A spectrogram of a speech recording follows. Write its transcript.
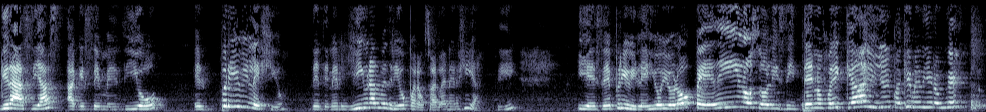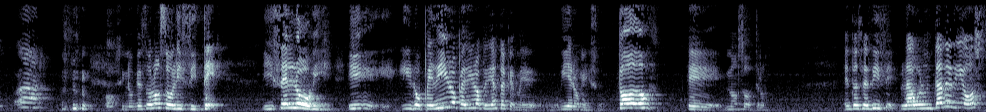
Gracias a que se me dio el privilegio de tener libre albedrío para usar la energía. Y ese privilegio yo lo pedí, lo solicité, no fue que, ay, ¿para qué me dieron esto? Ah. Sino que eso lo solicité, hice lobby y, y, lo pedí, lo pedí, lo pedí hasta que me dieron eso. Todos eh, nosotros. Entonces dice, la voluntad de Dios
